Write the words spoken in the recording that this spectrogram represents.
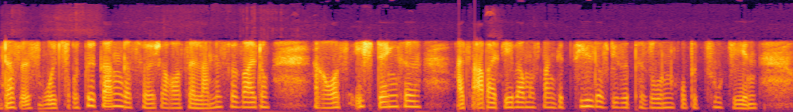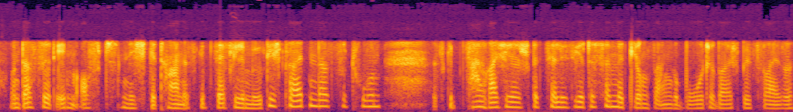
Das ist wohl zurückgegangen, das höre ich auch aus der Landesverwaltung heraus. Ich denke, als Arbeitgeber muss man gezielt auf diese Personengruppe zugehen und das wird eben oft nicht getan. Es gibt sehr viele Möglichkeiten, das zu tun. Es gibt zahlreiche spezialisierte Vermittlungsangebote beispielsweise.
